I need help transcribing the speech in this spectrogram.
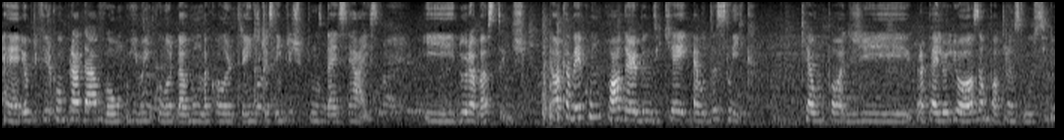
É, eu prefiro comprar da Avon, o Rimmel Color da Avon, da Color Trend, que é sempre tipo uns 10 reais e dura bastante. Eu acabei com um pó da Urban Decay, é o The Sleek, que é um pó de pra pele oleosa, um pó translúcido.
